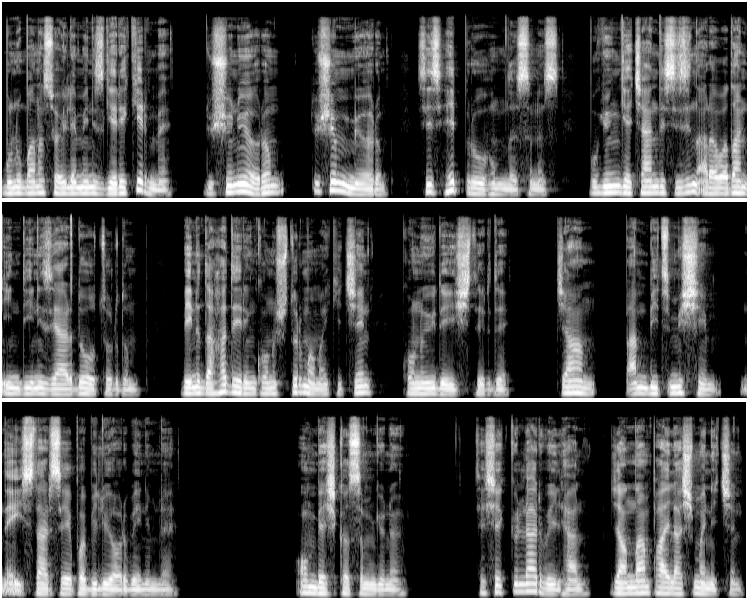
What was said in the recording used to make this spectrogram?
Bunu bana söylemeniz gerekir mi? Düşünüyorum, düşünmüyorum. Siz hep ruhumdasınız. Bugün geçen de sizin arabadan indiğiniz yerde oturdum. Beni daha derin konuşturmamak için konuyu değiştirdi. Can, ben bitmişim. Ne isterse yapabiliyor benimle. 15 Kasım günü. Teşekkürler Wilhelm. Candan paylaşman için,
